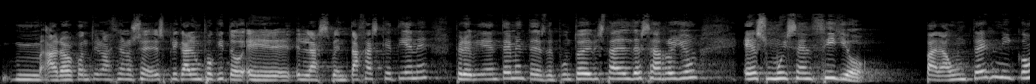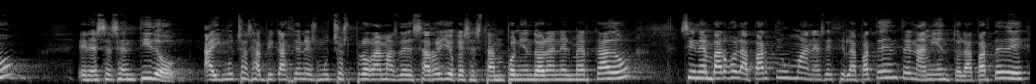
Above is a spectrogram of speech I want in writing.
Mm, ahora a continuación os explicaré un poquito eh, las ventajas que tiene, pero evidentemente desde el punto de vista del desarrollo es muy sencillo para un técnico. En ese sentido, hay muchas aplicaciones, muchos programas de desarrollo que se están poniendo ahora en el mercado sin embargo, la parte humana, es decir, la parte de entrenamiento, la parte de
